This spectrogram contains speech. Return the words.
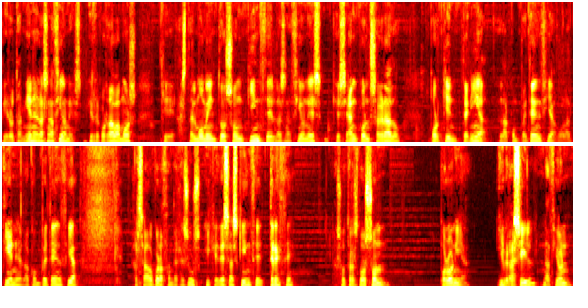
pero también en las naciones. Y recordábamos que hasta el momento son 15 las naciones que se han consagrado por quien tenía la competencia o la tiene la competencia al Sagrado Corazón de Jesús y que de esas 15, 13, las otras dos son Polonia y, Brasil, nación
